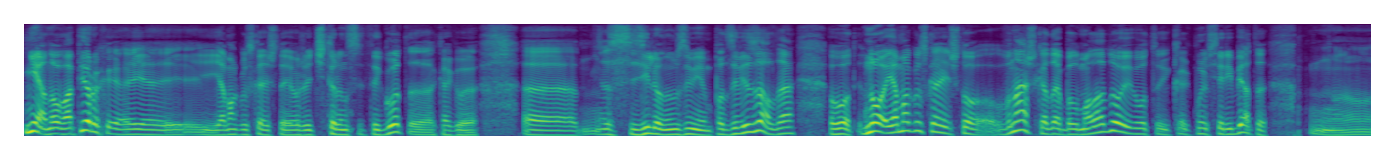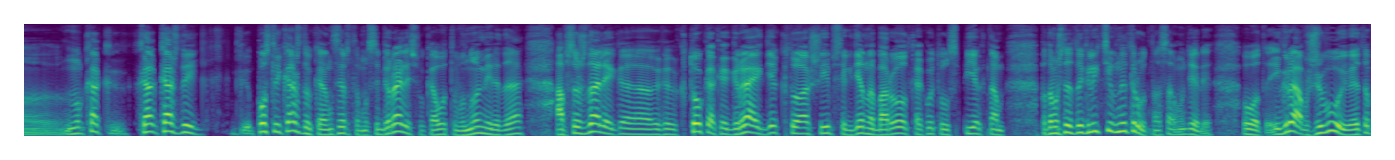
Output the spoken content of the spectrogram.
Не, ну, во-первых, я могу сказать, что я уже 14 год э, как бы э, с зеленым змеем подзавязал, да, вот. Но я могу сказать, что в наш, когда я был молодой, вот, и как мы все ребята, э, ну, как, как каждый, после каждого концерта мы собирались у кого-то в номере, да, обсуждали, э, кто как играет, где кто ошибся, где, наоборот, какой-то успех там, потому что это коллективный труд, на самом деле. Вот, игра вживую, это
